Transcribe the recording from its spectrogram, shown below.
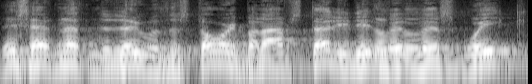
this has nothing to do with the story, but I've studied it a little this week.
